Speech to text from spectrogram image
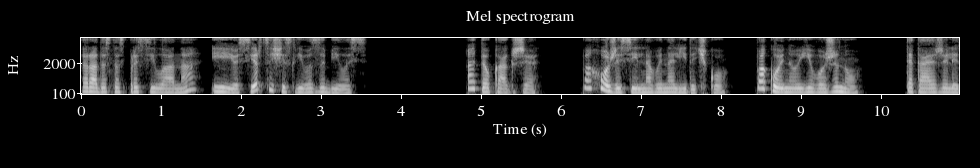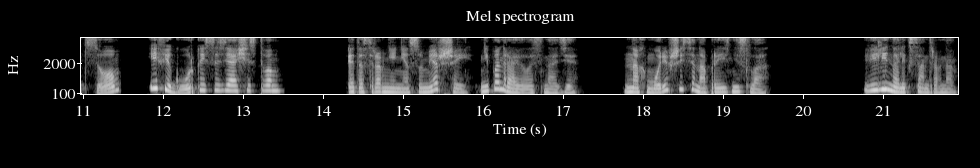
Радостно спросила она, и ее сердце счастливо забилось. «А то как же. Похоже сильно вы на Лидочку, покойную его жену. Такая же лицом, и фигуркой с изяществом. Это сравнение с умершей не понравилось Наде. Нахмурившись, она произнесла. «Велина Александровна,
